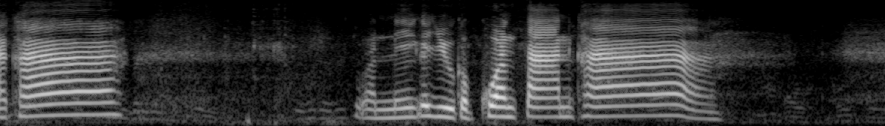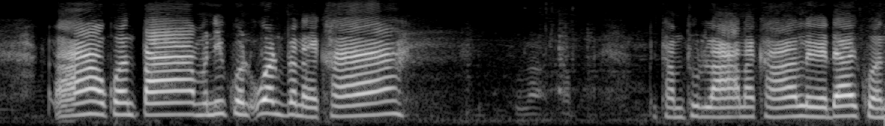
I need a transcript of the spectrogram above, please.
นะคะ วันนี้ก็อยู่กับควรตาลค่ะอ้าวควรตาวันนี้ควรอ้วนไปไหนคะ ทำธุระนะคะ เลยได้ควร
